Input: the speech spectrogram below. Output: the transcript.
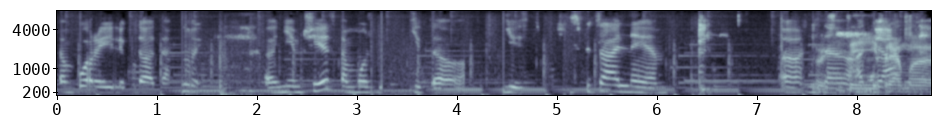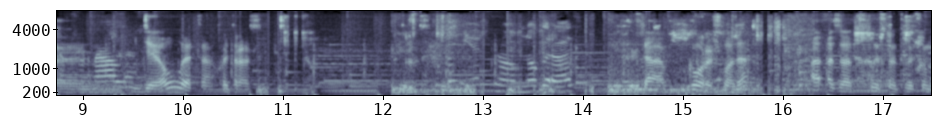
там в горы или куда-то. Ну, э, не МЧС, там, может быть, какие-то есть специальные э, не То знаю, есть ты прямо журналы. делал это хоть раз? Конечно, много раз. Когда в горы шла, да? А, Азат, слышно твой шум.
